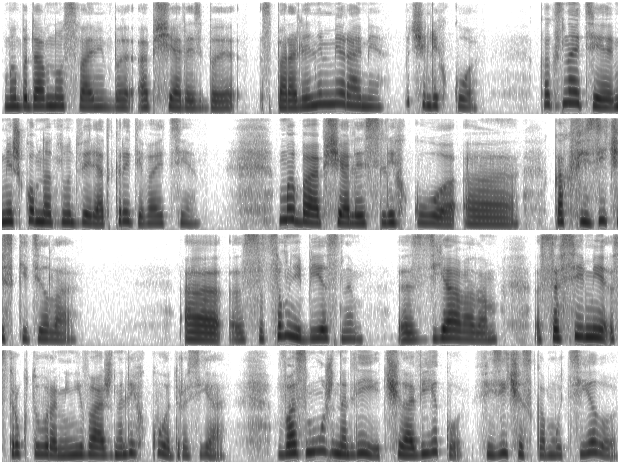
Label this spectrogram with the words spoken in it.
мы бы давно с вами бы общались бы с параллельными мирами. Очень легко. Как, знаете, межкомнатную дверь открыть и войти. Мы бы общались легко, э, как физические тела, э, с Отцом Небесным, э, с дьяволом, со всеми структурами, неважно, легко, друзья. Возможно ли человеку, физическому телу,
